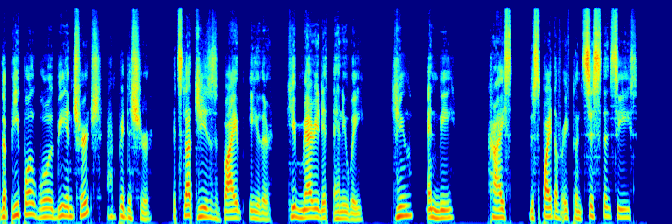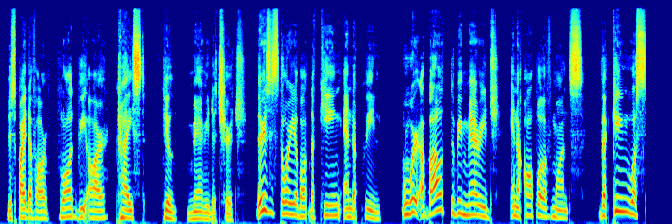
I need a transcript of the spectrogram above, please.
The people will be in church, I'm pretty sure. It's not Jesus' vibe either. He married it anyway. You and me, Christ, despite of our inconsistencies, despite of our flawed we are, Christ still married the church. There is a story about the king and the queen who were about to be married in a couple of months. The king was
